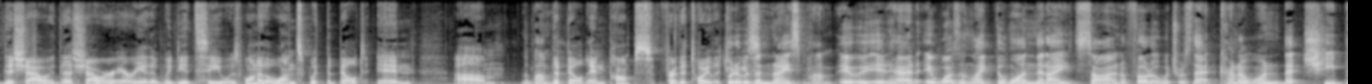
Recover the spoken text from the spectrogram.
The shower, the shower area that we did see was one of the ones with the built-in um, The pump. the built-in pumps for the toilet. But it was a nice pump. It, it had. It wasn't like the one that I saw in a photo, which was that kind of one that cheap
